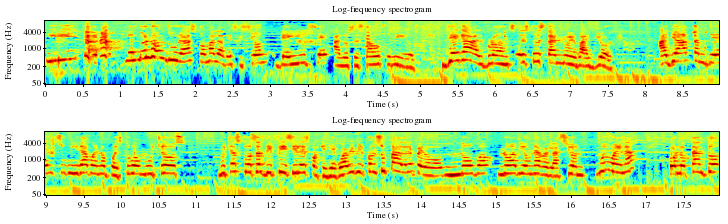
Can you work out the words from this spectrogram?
Y yendo en Honduras toma la decisión de irse a los Estados Unidos. Llega al Bronx, esto está en Nueva York. Allá también su vida, bueno, pues tuvo muchos muchas cosas difíciles porque llegó a vivir con su padre, pero no, no había una relación muy buena. Por lo tanto,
